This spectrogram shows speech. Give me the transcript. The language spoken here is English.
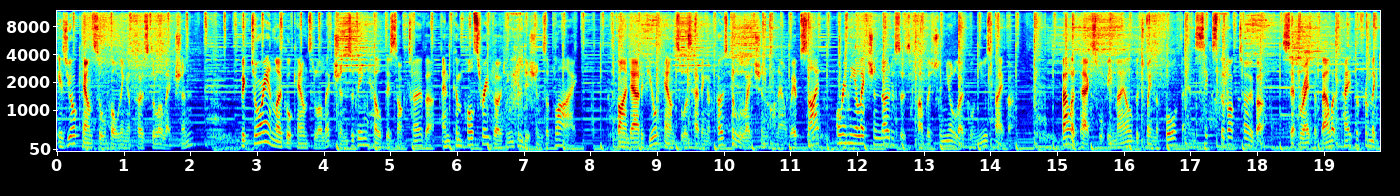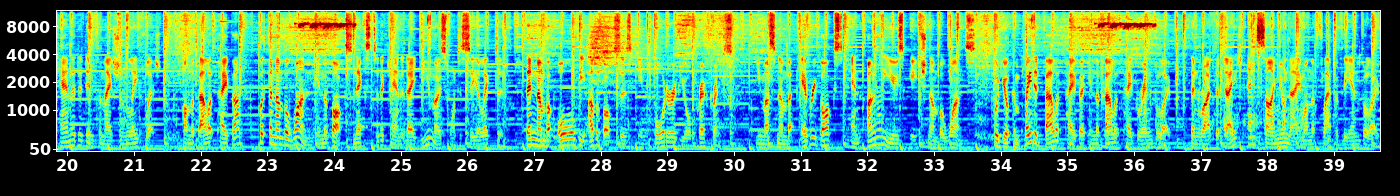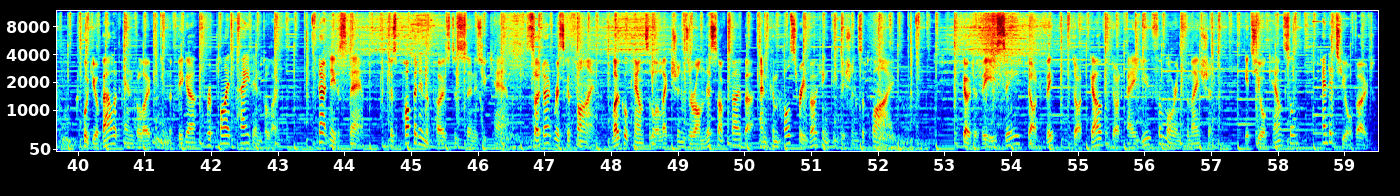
Is your council holding a postal election? Victorian local council elections are being held this October and compulsory voting conditions apply. Find out if your council is having a postal election on our website or in the election notices published in your local newspaper. Ballot packs will be mailed between the 4th and 6th of October. Separate the ballot paper from the candidate information leaflet. On the ballot paper, put the number 1 in the box next to the candidate you most want to see elected. Then number all the other boxes in order of your preference. You must number every box and only use each number once. Put your completed ballot paper in the ballot paper envelope, then write the date and sign your name on the flap of the envelope. Put your ballot envelope in the bigger Reply Paid envelope. You don't need a stamp. Just pop it in the post as soon as you can. So don't risk a fine. Local council elections are on this October and compulsory voting conditions apply. Go to vec.vic.gov.au for more information. It's your council and it's your vote.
